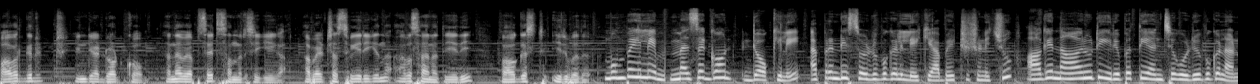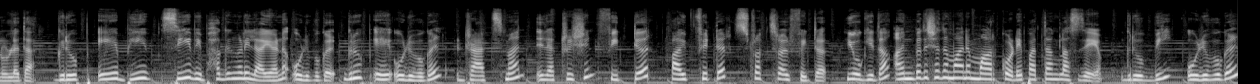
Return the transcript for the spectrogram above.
power grid India dot com എന്ന വെബ്സൈറ്റ് സന്ദർശിക്കുക. അപേക്ഷ സ്വീകരിക്കുന്ന അവസാന തീയതി ഓഗസ്റ്റ് ഇരുപത്. മുംബൈയിലെ മെസഗോൺ ഡോക്കിലെ അപ്രന്റീസ് ഒഴിവുകളിലേക്ക് അപേക്ഷ ക്ഷണിച്ചു. ആകെ നാനൂറ്റി ഇരുപത്തിയഞ്ച് ഒഴിവുകളാണുള്ളത്. ഗ്രൂപ്പ് എ ബി സി വിഭാഗങ്ങളിലായാണ് ഒഴിവുകൾ. ഗ്രൂപ്പ് എ ഒഴിവുകൾ draftsman electrician fitter pipe fitter structural fitter. യോഗ്യത അൻപത് ശതമാനം മാർക്കോടെ പത്താം ക്ലാസ് ജയം. ഗ്രൂപ്പ് ബി ഒഴിവുകൾ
